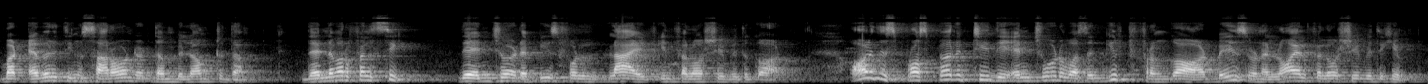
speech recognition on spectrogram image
but everything surrounded them belonged to them. They never fell sick. They enjoyed a peaceful life in fellowship with God. All this prosperity they enjoyed was a gift from God based on a loyal fellowship with Him.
